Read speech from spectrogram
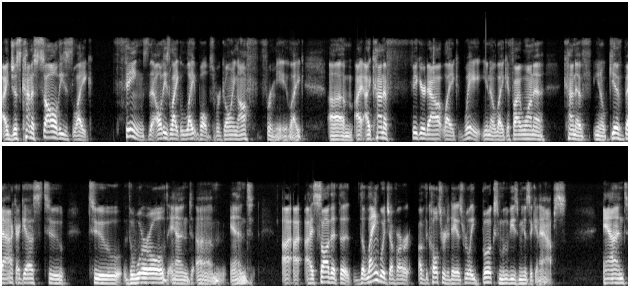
I just kind of saw these like things that all these like light bulbs were going off for me. Like, um, I, I kind of figured out like, wait, you know, like if I want to kind of, you know, give back, I guess, to to the world and um, and I, I saw that the the language of our of the culture today is really books, movies, music, and apps. And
